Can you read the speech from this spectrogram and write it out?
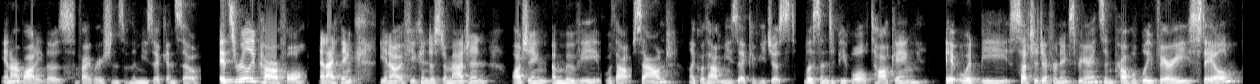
in our body, those vibrations of the music. And so it's really powerful. And I think, you know, if you can just imagine watching a movie without sound, like without music, if you just listen to people talking, it would be such a different experience and probably very stale.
